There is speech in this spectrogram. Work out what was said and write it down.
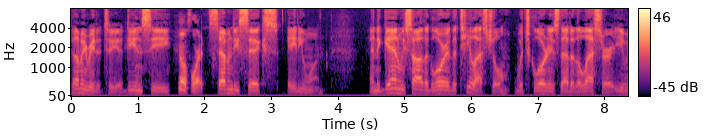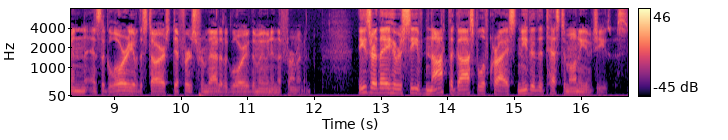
Let me read it to you. D&C Go for it. 7681. And again we saw the glory of the telestial, which glory is that of the lesser, even as the glory of the stars differs from that of the glory of the moon in the firmament. These are they who received not the gospel of Christ, neither the testimony of Jesus.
